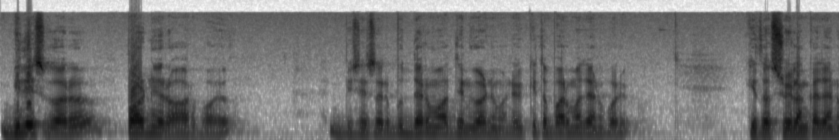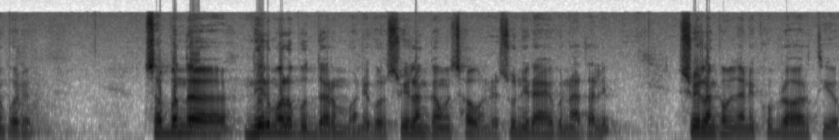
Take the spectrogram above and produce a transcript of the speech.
विदेश गएर पढ्ने रहर भयो विशेष गरी बुद्ध धर्म अध्ययन गर्ने भनेको कि त बर्मा जानु पऱ्यो कि त श्रीलङ्का जानु पर्यो। सबभन्दा निर्मल बुद्ध धर्म भनेको श्रीलङ्कामा छ भनेर सुनिरहेको नाताले श्रीलङ्कामा जाने खुब रहर थियो।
